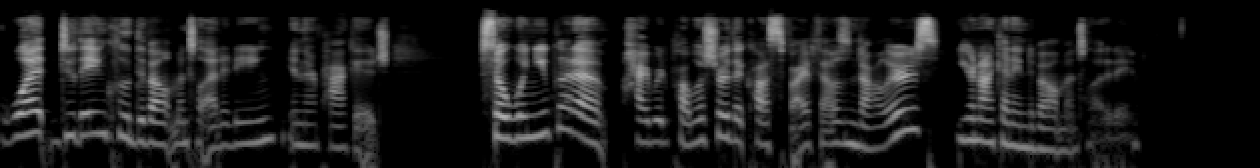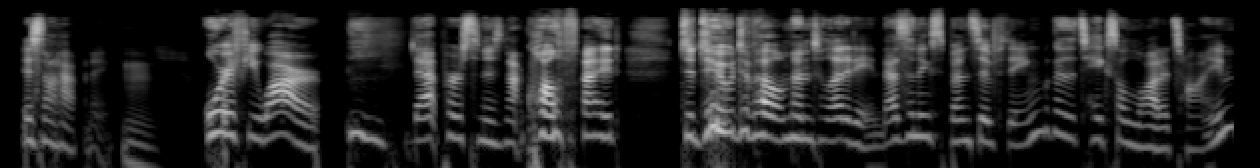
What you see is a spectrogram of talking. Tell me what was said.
what do they include developmental editing in their package? So when you've got a hybrid publisher that costs $5,000, you're not getting developmental editing. It's not happening. Mm. Or if you are, that person is not qualified to do developmental editing. That's an expensive thing because it takes a lot of time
